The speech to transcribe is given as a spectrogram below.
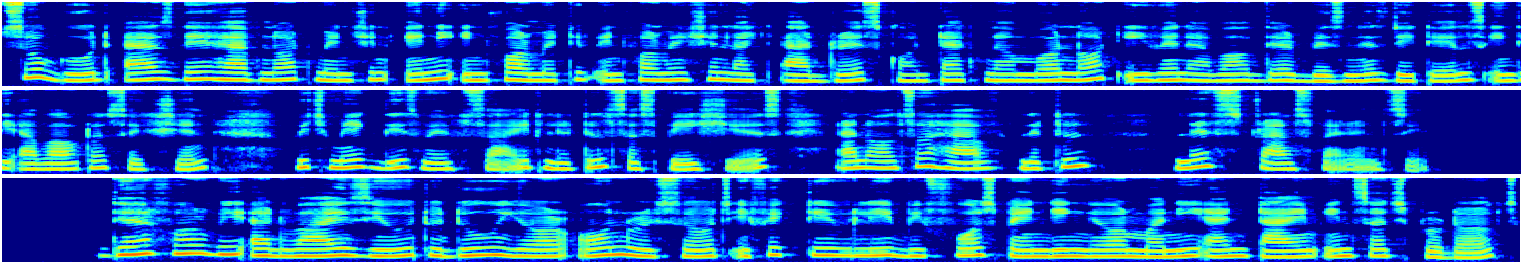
so good as they have not mentioned any informative information like address contact number not even about their business details in the about us section which make this website little suspicious and also have little less transparency Therefore, we advise you to do your own research effectively before spending your money and time in such products.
